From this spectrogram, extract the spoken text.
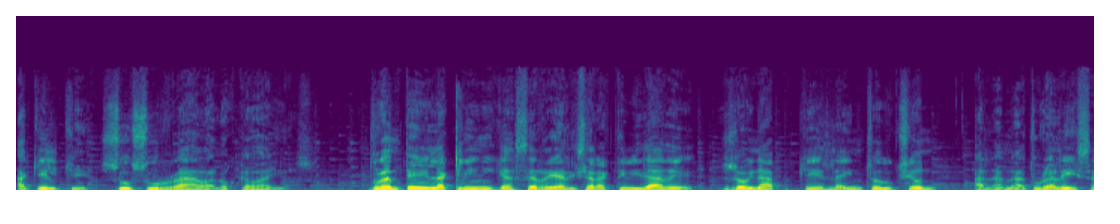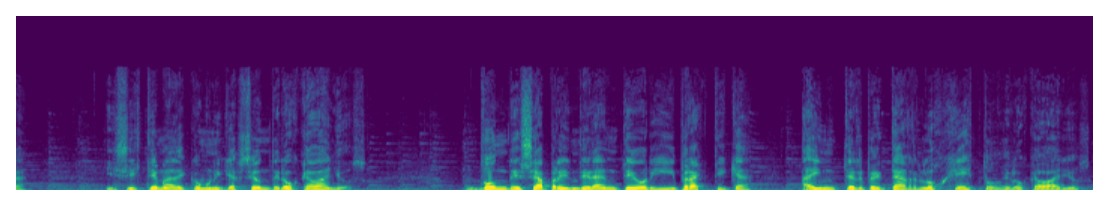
aquel que susurraba a los caballos. Durante la clínica se realizará actividad de Join Up, que es la introducción a la naturaleza y sistema de comunicación de los caballos, donde se aprenderá en teoría y práctica a interpretar los gestos de los caballos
